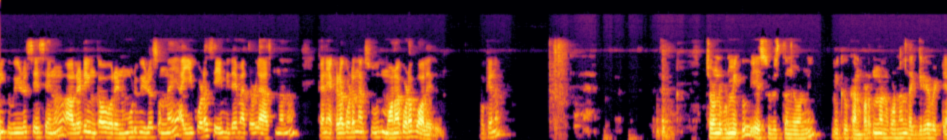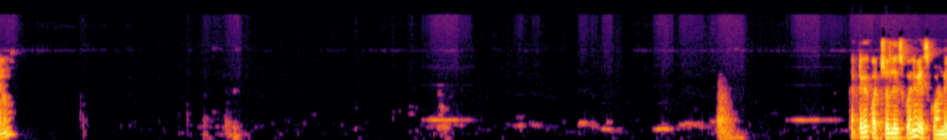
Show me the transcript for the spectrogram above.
మీకు వీడియోస్ చేశాను. ఆల్రెడీ ఇంకా రెండు మూడు వీడియోస్ ఉన్నాయి. అవి కూడా సేమ్ ఇదే మెథడ్లో వేస్తున్నాను. కానీ ఎక్కడ కూడా నాకు సూది మొన కూడా పోలేదు. ఓకేనా? చూడండి ఇప్పుడు మీకు వేసి చూపిస్తాను చూడండి. మీకు కనపడుతుంది అనుకుంటున్నాను. దగ్గరగా పెట్టాను. కరెక్ట్గా ఖర్చులు తీసుకొని వేసుకోండి.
